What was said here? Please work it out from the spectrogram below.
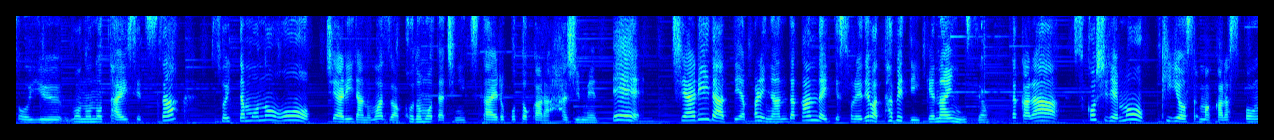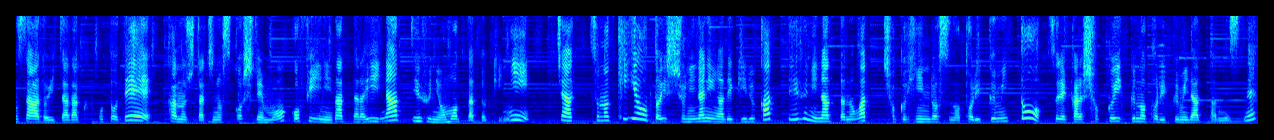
そういうものの大切さそういったものをチアリーダーのまずは子どもたちに伝えることから始めてチアリーダーってやっぱりなんだかんだ言ってそれでは食べていけないんですよ。だから少しでも企業様からスポンサードいただくことで彼女たちの少しでもコフィーになったらいいなっていうふうに思った時にじゃあその企業と一緒に何ができるかっていうふうになったのが食品ロスの取り組みとそれから食育の取り組みだったんですね。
